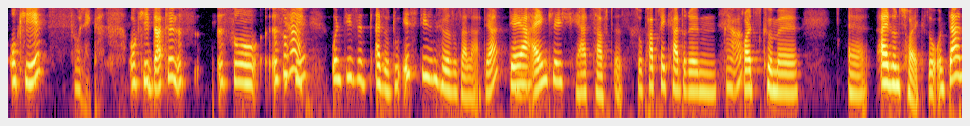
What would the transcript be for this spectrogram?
okay, So lecker. okay, Datteln ist, ist so, ist Ja. Und diese, also du isst diesen Hirsesalat, ja, der ja Mhm. eigentlich herzhaft ist. So Paprika drin, Ja. Kreuzkümmel, äh, all so ein Zeug. So, und dann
